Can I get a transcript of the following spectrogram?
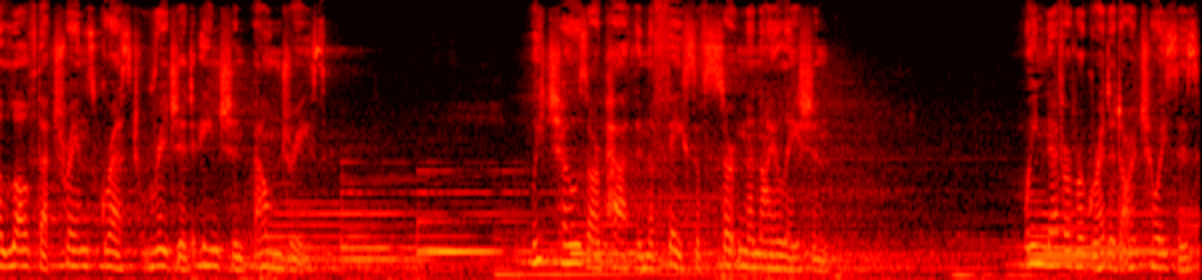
A love that transgressed rigid, ancient boundaries. We chose our path in the face of certain annihilation. We never regretted our choices,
